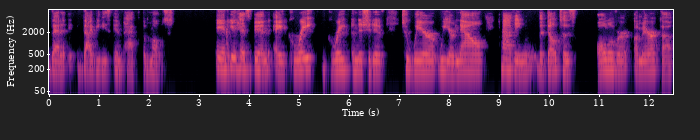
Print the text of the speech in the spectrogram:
that it, diabetes impact the most. And it has been a great, great initiative to where we are now having the deltas all over America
